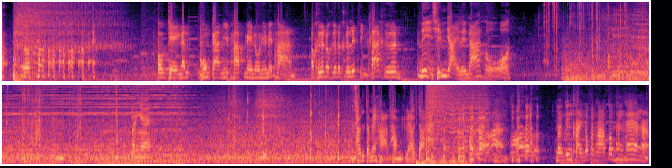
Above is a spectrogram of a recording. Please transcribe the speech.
อะโอเค งั้นโครงการนี้พับเมนูนี้ไม่ผ่าน เอาคืนเอาคืนเอาคืนลิฟต์สินค้าคืน นี่ชิ้นใหญ่เลยนะโถไปไง ฉันจะไม่หาทำอีกแล้วจ้ะร้องอะพอมันกินไข่นกกระทาต้มแห้งๆอะ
